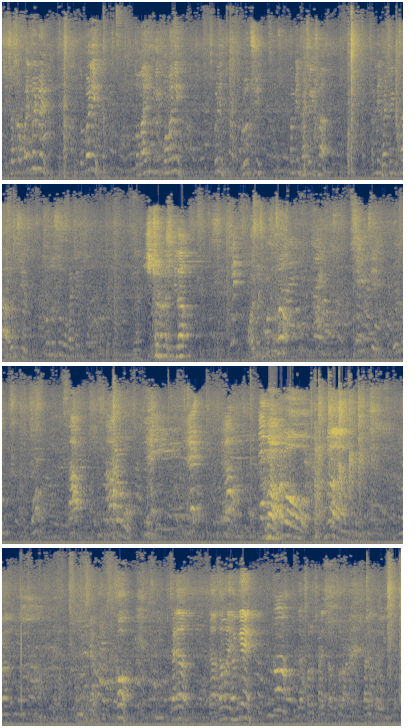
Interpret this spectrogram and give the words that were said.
지쳤어. 빨리 빨리 빨리. 더 빨리. 더 많이 공격. 더 많이. 빨리. 그렇지. 현빈 발차기 차. 현빈 발차기 차. 그렇지. 손도 쓰고 발차기 쳐. 10초 남았습니다. 얼굴 정확히 쳐. 그렇지. 피하고. 그만. 사모님 경례. 자, 서로 잘했다고 서로 안 해. 잘했다고 얘기해.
